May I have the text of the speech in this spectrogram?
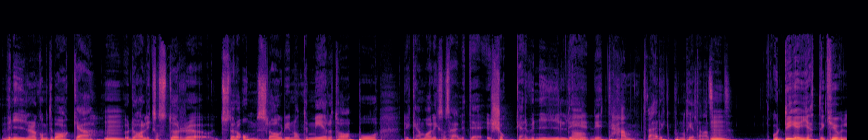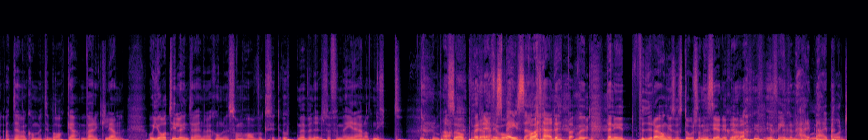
vinylen har kommit tillbaka, Mm. och du har liksom större, större omslag, det är någonting mer att ta på. Det kan vara liksom så här lite tjockare vinyl. Det, Ja. det är ett hantverk på något helt annat Mm. sätt. Och det är jättekul att den har kommit tillbaka, verkligen. Och jag tillhör inte den generationen som har vuxit upp med vinyl, så för mig är det här något nytt. Alltså på vad är det den nivån. space Vad är detta? Den är ju fyra gånger så stor som en CD-skiva. ja, hur, hur får jag in den här i min iPod?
